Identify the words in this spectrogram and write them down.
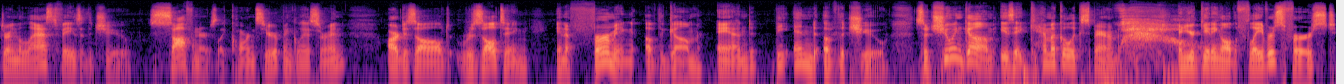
during the last phase of the chew, softeners like corn syrup and glycerin are dissolved, resulting in a firming of the gum and the end of the chew. So, chewing gum is a chemical experiment. Wow. And you're getting all the flavors first,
